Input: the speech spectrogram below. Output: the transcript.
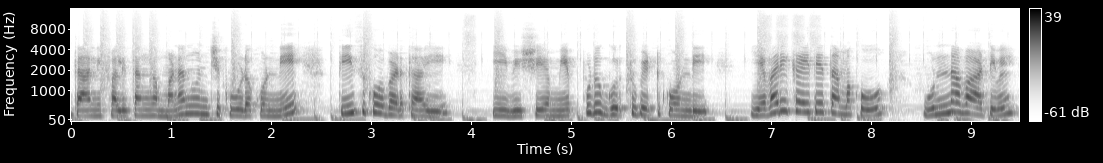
దాని ఫలితంగా మన నుంచి కూడా కొన్ని తీసుకోబడతాయి. ఈ విషయం ఎప్పుడూ గుర్తుపెట్టుకోండి. ఎవరికైతే తమకు ఉన్న వాటి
